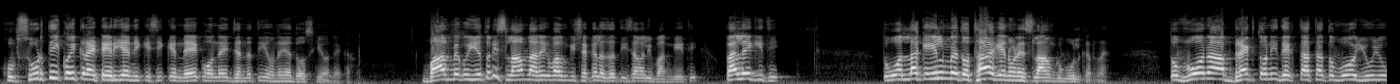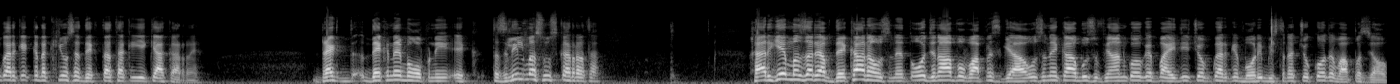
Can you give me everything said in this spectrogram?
خوبصورتی کوئی کرائٹیریا نہیں کسی کے نیک ہونے، جنتی ہونے یا دوستی ہونے کا۔ بعد میں کوئی یہ تو نہیں اسلام لانے کے بعد ان کی شکل حضرت عیسیٰ والی بن گئی تھی، پہلے کی تھی۔ تو وہ اللہ کے علم میں تو تھا کہ انہوں نے اسلام قبول کرنا ہے۔ تو وہ نا اب ڈائریکٹ تو نہیں دیکھتا تھا، تو وہ یوں یوں کر کے کنکھیوں سے دیکھتا تھا کہ یہ کیا کر رہے ہیں۔ ڈائریکٹ دیکھنے میں وہ اپنی ایک تزلیل محسوس کر رہا تھا۔ خیر، یہ منظر اب دیکھا نا اس نے تو جناب وہ واپس گیا۔ اس نے کہا، ابو سفیان کو کہ بھائی جی چپ کر کے بوری بستر چکو تو واپس جاؤ۔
